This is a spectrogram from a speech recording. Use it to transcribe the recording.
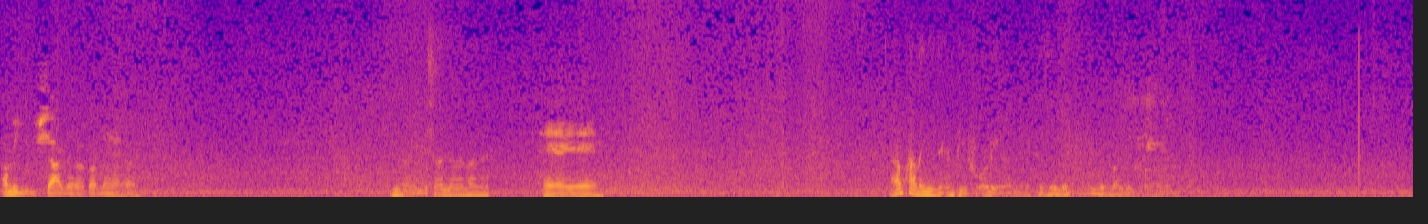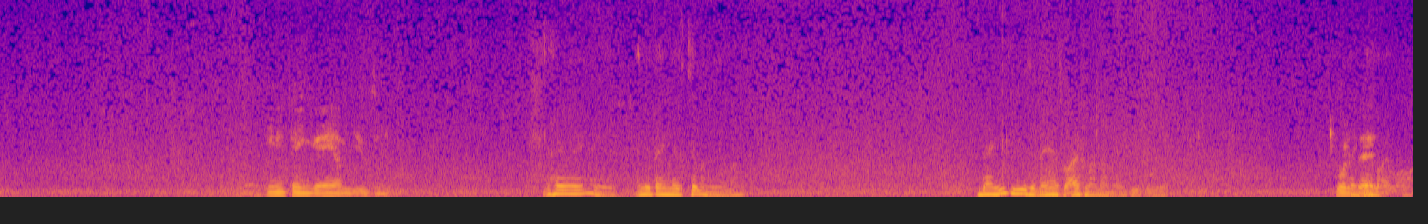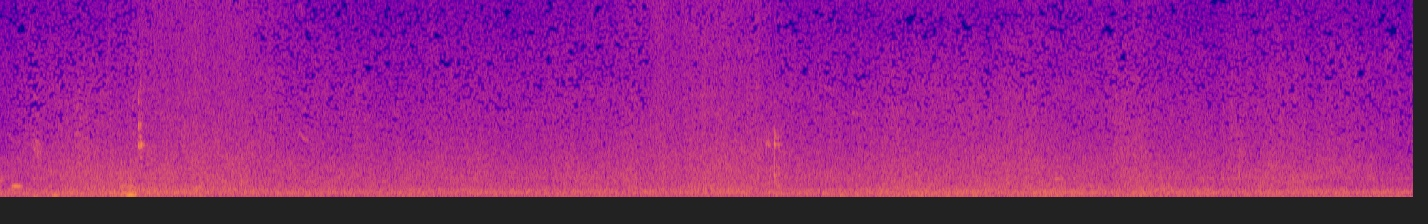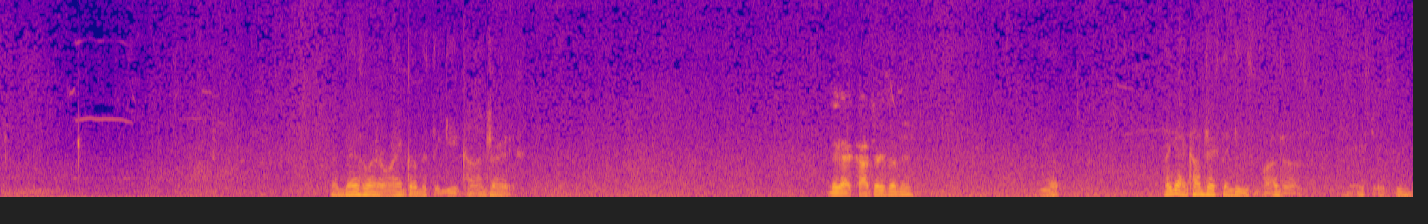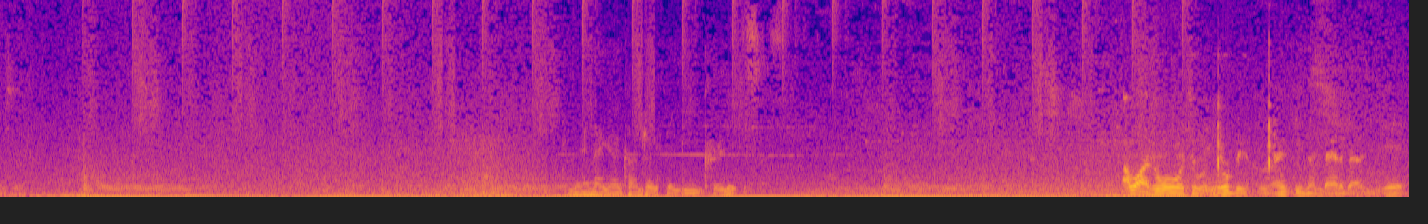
I'm gonna use shotguns on that. Huh? You know, you on. Hell yeah. I'll probably use the MP40 on there, because it look, it look like it's. Anything gay I'm using. Hey, anything that's killing me, man. Dang, you can use advanced rifling on the MP40. What I is that? launch best way to rank up is to get contracts. They got contracts on there? Yep. They got contracts that give you some projects. And shit. Then they got contracts that give you credits. I watched World War II a little bit, so I ain't seen nothing bad about it yet.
